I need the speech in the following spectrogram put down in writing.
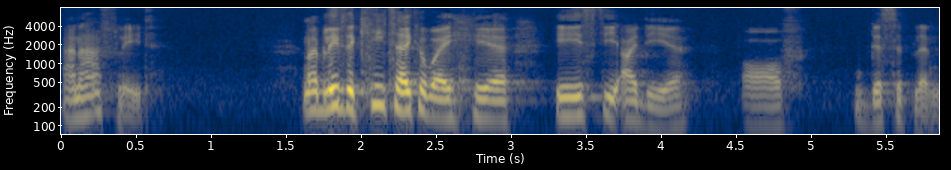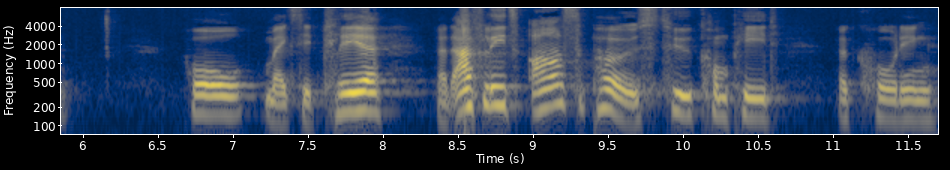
an athlete. And I believe the key takeaway here is the idea of discipline. Paul makes it clear that athletes are supposed to compete according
